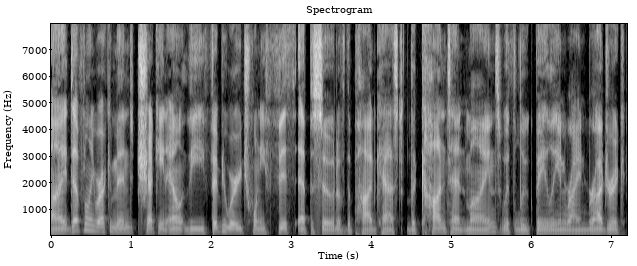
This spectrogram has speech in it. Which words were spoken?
I definitely recommend checking out the February 25th episode of the podcast, The Content Mines, with Luke Bailey and Ryan Broderick,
